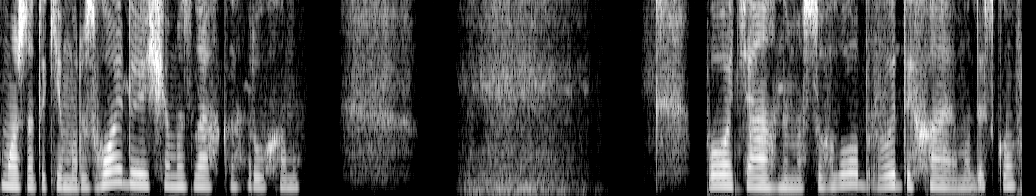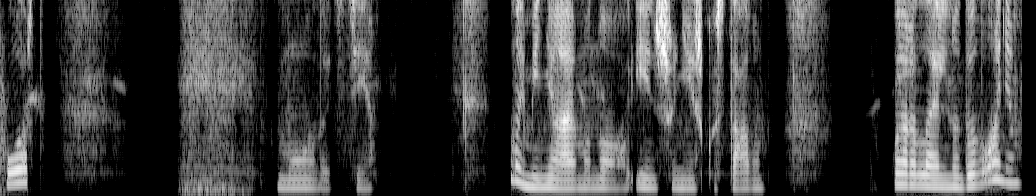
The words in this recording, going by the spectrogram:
Можна такими розгойдуючими злегка рухами. Потягнемо суглоб, видихаємо дискомфорт. Молодці. Ми міняємо ногу, іншу ніжку ставимо паралельно долоням.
